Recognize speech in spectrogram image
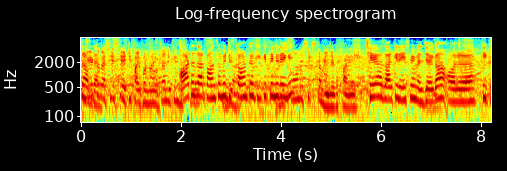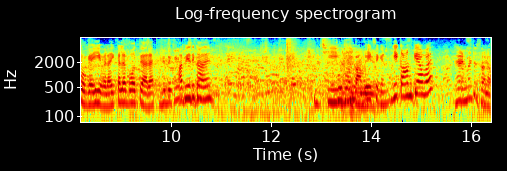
तरह रेट तो वैसे इसके एट्टी फाइव हंड्रेड होता है लेकिन आठ हज़ार पाँच सौ में डिस्काउंट करके कितने में देंगे? डिस्काउंट में सिक्स का मिल जाएगा फाइनल छः हज़ार की रेंज में मिल जाएगा और ठीक हो गया ये वाला। ये कलर बहुत प्यारा है। ये अब ये दिखा दें। जी काम एक सेकेंड ये काम क्या हुआ है? हैंडमेड है सारा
